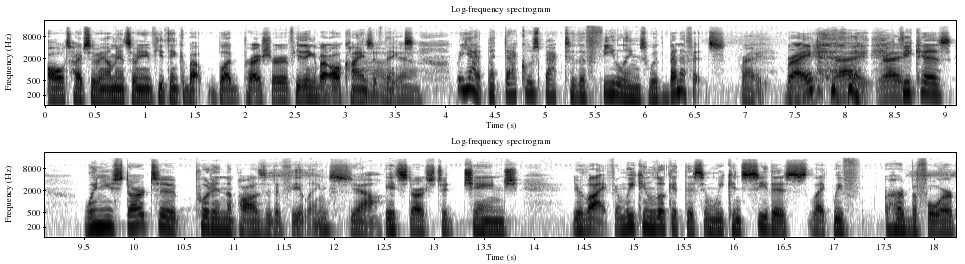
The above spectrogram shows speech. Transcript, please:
all types of ailments. I mean, if you think about blood pressure, if you think about all kinds Oh, of things. yeah. But yeah, but that goes back to the feelings with benefits. right Right? right right because when you start to put in the positive feelings, Yeah. it starts to change your life. And we can look at this and we can see this like we've heard before.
